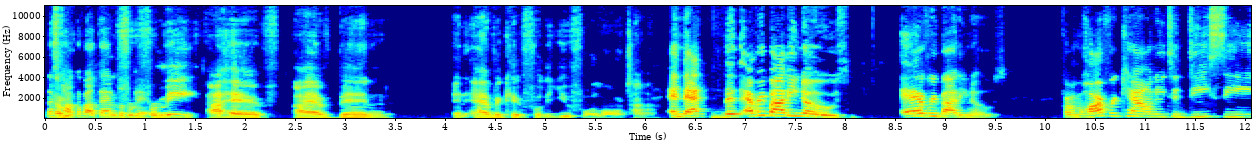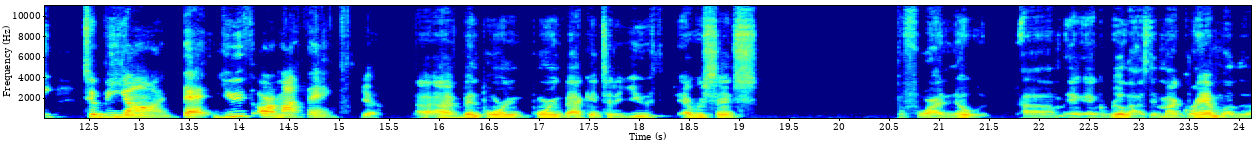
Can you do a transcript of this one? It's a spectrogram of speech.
let's I mean, talk about that a little For, bit for me, I have I have been an advocate for the youth for a long time. and that that everybody knows everybody knows from harford county to dc to beyond that youth are my thing Yeah. I've been pouring pouring back into the youth ever since before I know it, um, and, and realized that my grandmother,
